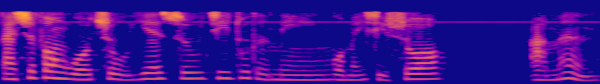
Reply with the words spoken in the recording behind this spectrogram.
乃是奉我主耶稣基督的名，我们一起说：阿门。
